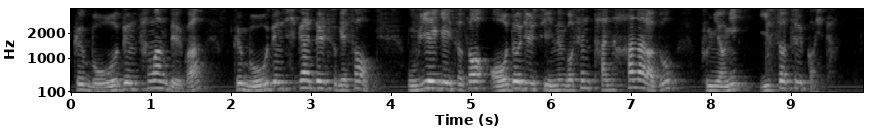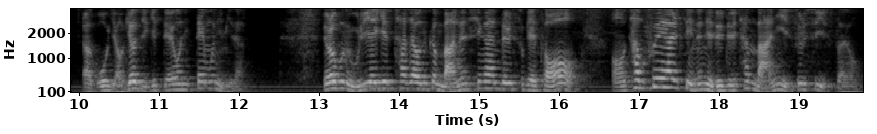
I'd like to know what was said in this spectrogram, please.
그 모든 상황들과 그 모든 시간들 속에서 우리에게 있어서 얻어질 수 있는 것은 단 하나라도 분명히 있었을 것이다. 라고 여겨지기 때문- 때문입니다. 여러분, 우리에게 찾아온 그 많은 시간들 속에서 어, 참 후회할 수 있는 일들이 참 많이 있을 수 있어요.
